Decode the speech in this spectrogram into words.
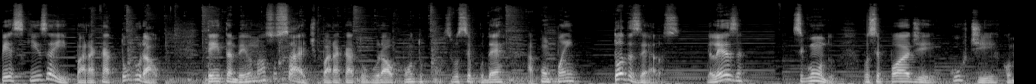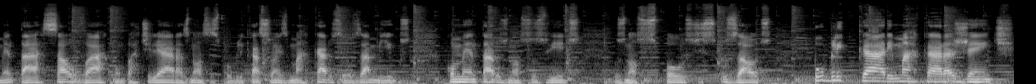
Pesquisa aí, Paracatu Rural. Tem também o nosso site, paracaturural.com. Se você puder, acompanhe todas elas, beleza? Segundo, você pode curtir, comentar, salvar, compartilhar as nossas publicações, marcar os seus amigos, comentar os nossos vídeos, os nossos posts, os áudios, publicar e marcar a gente.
